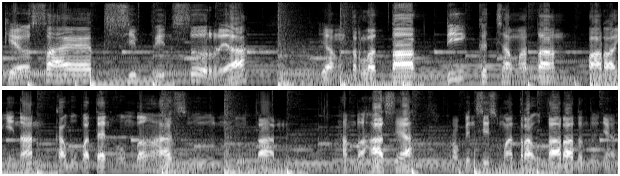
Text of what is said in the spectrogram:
Geosite Sipinsur ya, yang terletak di Kecamatan Paranginan, Kabupaten Humbang Hasundutan, Hambahas ya, Provinsi Sumatera Utara tentunya.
